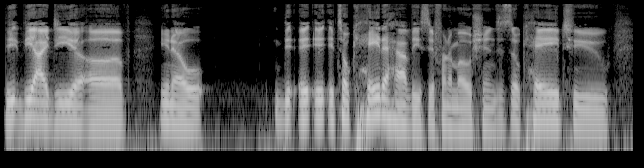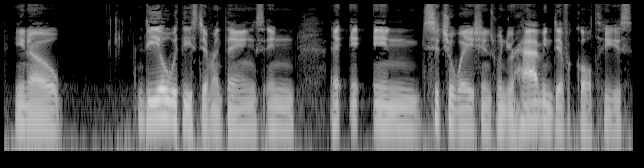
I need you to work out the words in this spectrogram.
the the idea of you know th- it, it's okay to have these different emotions. It's okay to you know deal with these different things in in, situations when you're having difficulties,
